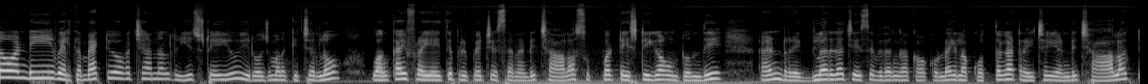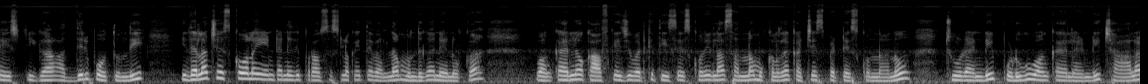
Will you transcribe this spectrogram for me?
హలో అండి welcome back to our channel రీస్టేయు ఈరోజు మన కిచెన్లో వంకాయ ఫ్రై అయితే ప్రిపేర్ చేశానండి. చాలా సూపర్ టేస్టీగా ఉంటుంది. అండ్ రెగ్యులర్గా చేసే విధంగా కాకుండా ఇలా కొత్తగా ట్రై చేయండి. చాలా టేస్టీగా అద్దిరిపోతుంది. ఇది ఎలా చేసుకోవాలో ఏంటనేది ప్రాసెస్లోకి అయితే వెళ్దాం. ముందుగా నేను ఒక వంకాయలు ఒక హాఫ్ కేజీ వరకు తీసేసుకొని ఇలా సన్న ముక్కలుగా కట్ చేసి పెట్టేసుకున్నాను. చూడండి పొడుగు వంకాయలు అండి చాలా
